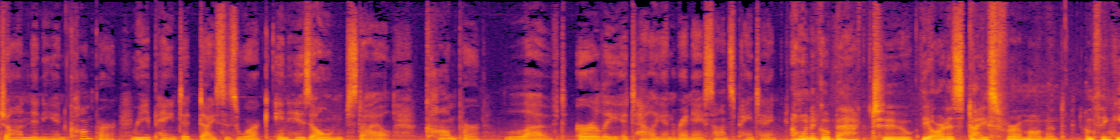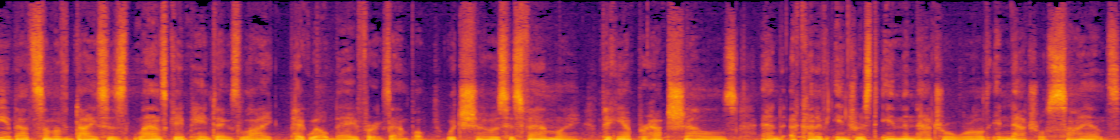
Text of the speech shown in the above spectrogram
John Ninian Comper repainted Dyce's work in his own style. Comper loved early Italian Renaissance painting. I want to go back to the artist Dyce for a moment. I'm thinking about some of Dyce's landscape paintings, like Pegwell Bay, for example, which shows his family picking up perhaps shells and a kind of interest in the natural world, in natural science.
